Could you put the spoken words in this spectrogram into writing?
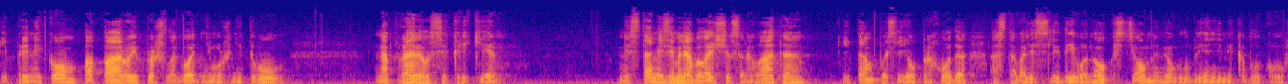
и прямиком по пару и прошлогоднему жнитву направился к реке. Местами земля была еще сыровата, и там после его прохода оставались следы его ног с темными углублениями каблуков.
